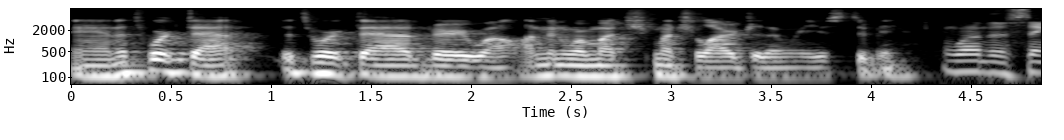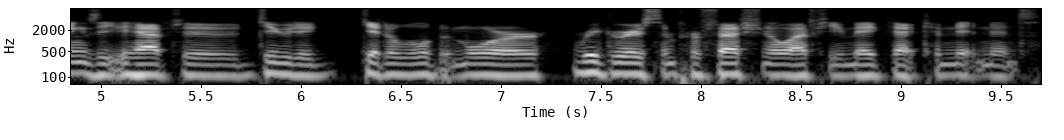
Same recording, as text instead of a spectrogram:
and it's worked out. It's worked out very well. I mean, we're much much larger than we used to be. One of those things that you have to do to get a little bit more rigorous and professional after you make that commitment.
